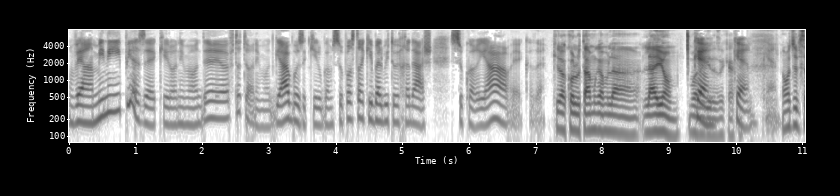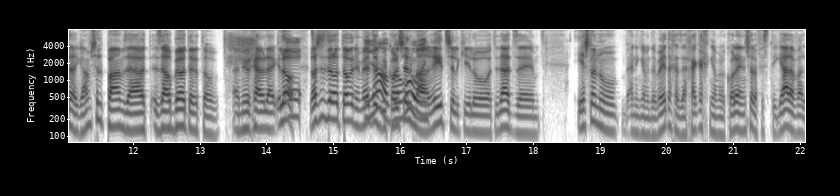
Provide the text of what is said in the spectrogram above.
והמיני EP הזה, כאילו, אני מאוד אה, אוהבת אותו, אני מאוד גאה בו, זה כאילו גם סופרסטאר קיבל ביטוי חדש, סוכריה וכזה. כאילו הכל הותאם גם ל- להיום, בוא כן, נגיד את זה ככה. כן, כן. למרות שבסדר, גם של פעם זה היה, זה הרבה יותר טוב. אני חייב להגיד, לא, אה, לא שזה לא טוב, אני אומר את זה לא, בקול של מעריץ, של כאילו, את יודעת, זה... יש לנו, אני גם מדבר איתך על זה אחר כך גם על כל העניין של הפסטיגל, אבל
